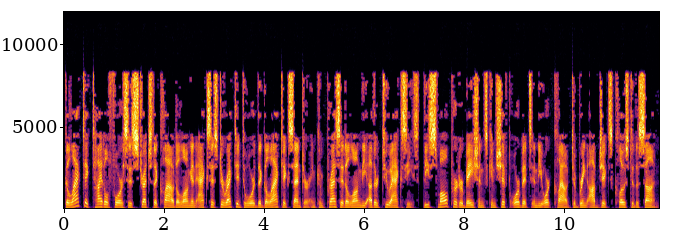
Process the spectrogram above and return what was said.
Galactic tidal forces stretch the cloud along an axis directed toward the galactic center and compress it along the other two axes. These small perturbations can shift orbits in the Oort cloud to bring objects close to the Sun.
